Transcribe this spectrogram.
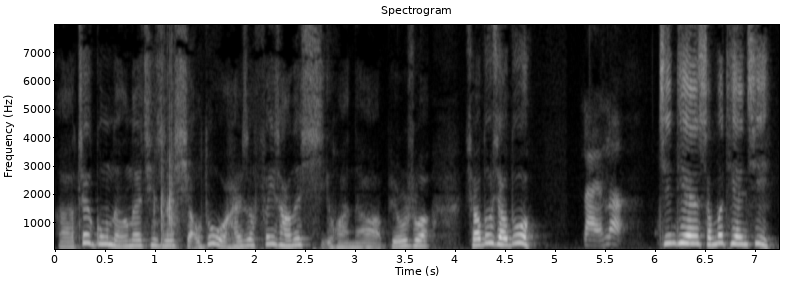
呃，这个功能呢，其实小度还是非常的喜欢的啊。比如说，小度，小度来了，今天什么天气？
